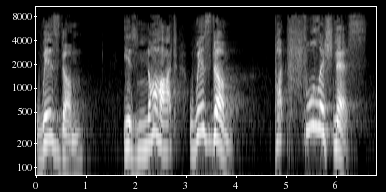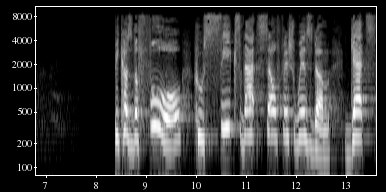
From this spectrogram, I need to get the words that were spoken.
wisdom is not wisdom, but foolishness. Because the fool who seeks that selfish wisdom gets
